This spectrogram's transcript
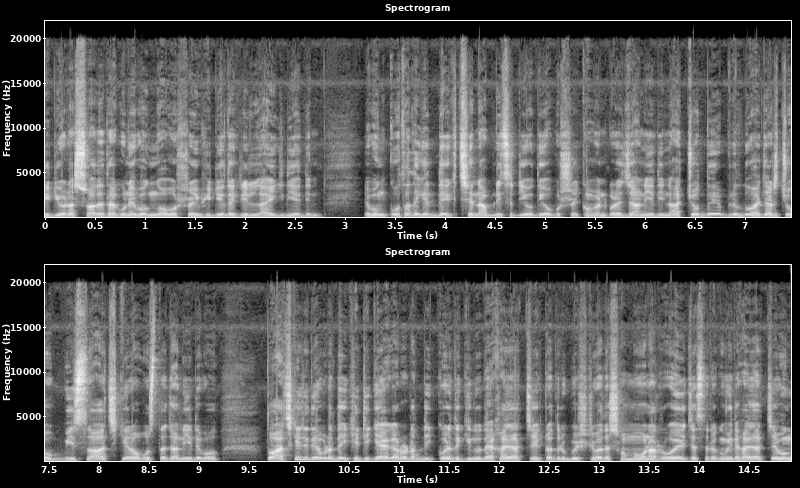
ভিডিওটার সাথে থাকুন এবং অবশ্যই ভিডিওতে একটি লাইক দিয়ে দিন। এবং কোথা থেকে দেখছেন আপনি সেটি অতি অবশ্যই কমেন্ট করে জানিয়ে দিন। আর চোদ্দোই এপ্রিল দু হাজার চব্বিশ আজকের অবস্থা জানিয়ে দেবো। তো আজকে যদি আমরা দেখি ঠিক এগারোটার দিক করে কিন্তু দেখা যাচ্ছে একটু বৃষ্টিপাতের সম্ভাবনা রয়েছে, সেরকমই দেখা যাচ্ছে এবং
